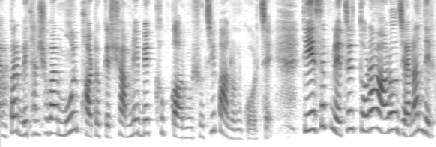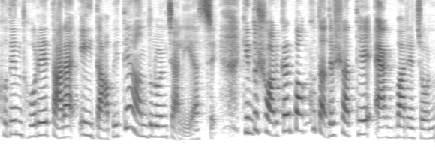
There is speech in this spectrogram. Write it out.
একবার বিধানসভার মূল ফটকের সামনে বিক্ষোভ কর্মসূচি পালন করছে। টিএসএফ নেতৃত্বরা আরও জানান, দীর্ঘদিন ধরে তারা এই দাবিতে আন্দোলন চালিয়ে আসছে। কিন্তু সরকার পক্ষ তাদের সাথে একবারের জন্য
